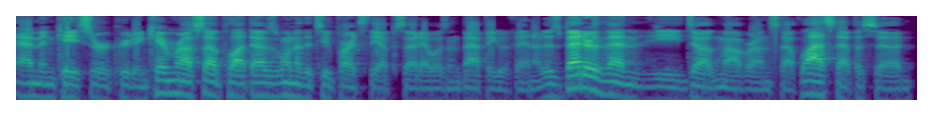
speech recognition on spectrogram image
M and Casey recruiting Kimra subplot. That was one of the two parts of the episode I wasn't that big of a fan of. It was better than the Doug Malveron stuff last episode,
